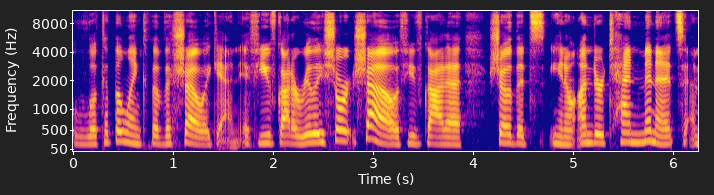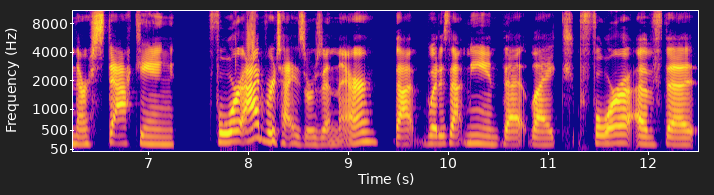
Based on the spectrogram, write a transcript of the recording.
look at the length of the show again. If you've got a really short show, if you've got a show that's, you know, under 10 minutes and they're stacking four advertisers in there that what does that mean that like four of the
